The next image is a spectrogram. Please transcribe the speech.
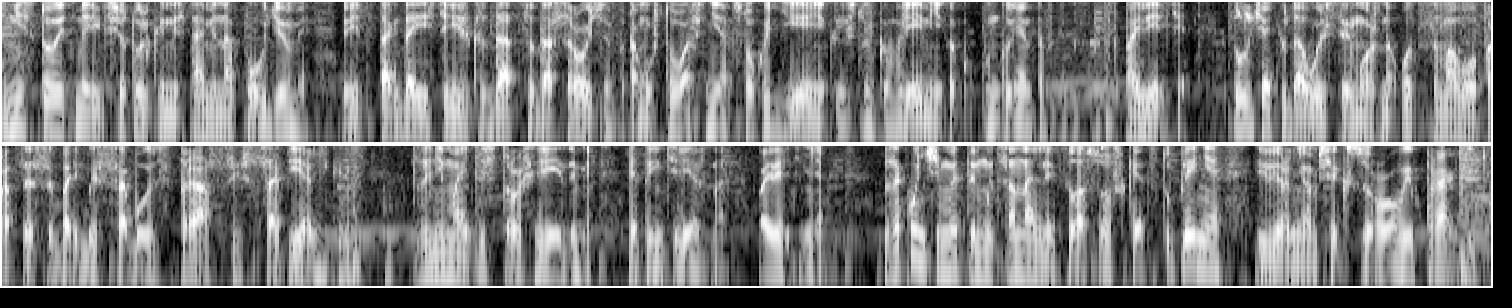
Не стоит мерить все только местами на подиуме, ведь тогда есть риск сдаться досрочно, потому что у вас нет столько денег или столько времени, как у конкурентов. Поверьте, получать удовольствие можно от самого процесса борьбы с собой, с трассой, с соперниками. Занимайтесь трофи-рейдами, это интересно, поверьте мне. Закончим это эмоциональное философское отступление и вернемся к суровой практике.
